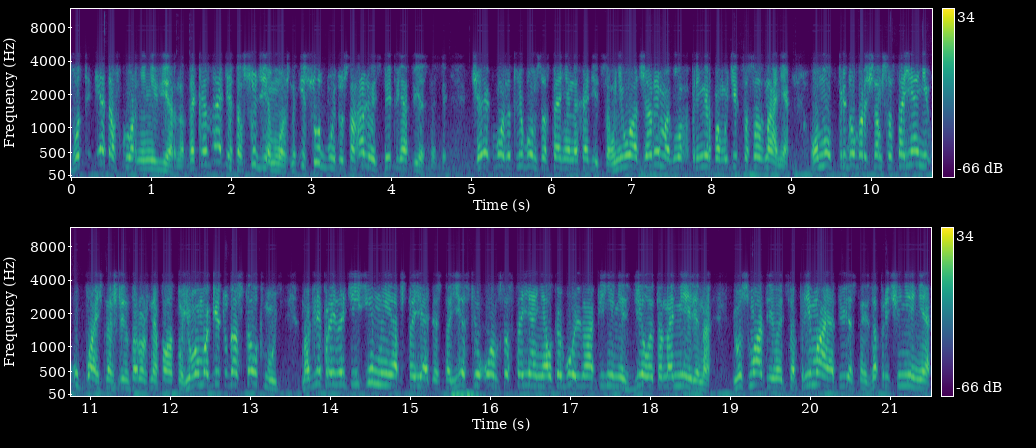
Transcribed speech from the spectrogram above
Вот это в корне неверно. Доказать это в суде можно, и суд будет устанавливать степень ответственности. Человек может в любом состоянии находиться. У него от жары могло, например, помутиться сознание. Он мог в предобморочном состоянии упасть на железнодорожное полотно. Его могли туда столкнуть. Могли произойти иные обстоятельства. Если он в состоянии алкогольного опьянения сделал это намеренно и усматривается прямая ответственность за причинение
